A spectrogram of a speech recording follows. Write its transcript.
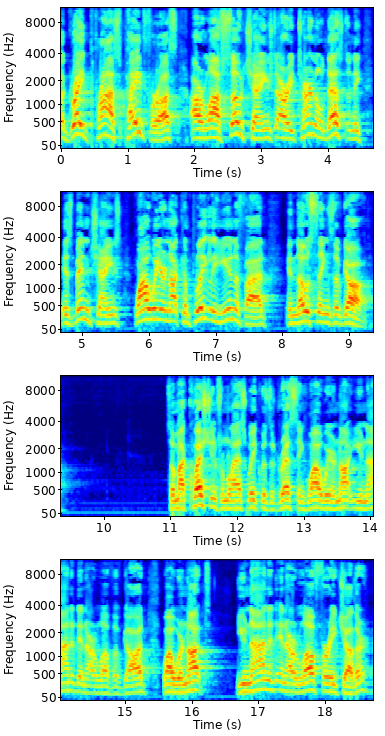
a great price paid for us, our life so changed, our eternal destiny has been changed. Why we are not completely unified in those things of God? So, my question from last week was addressing why we are not united in our love of God, why we're not united in our love for each other,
